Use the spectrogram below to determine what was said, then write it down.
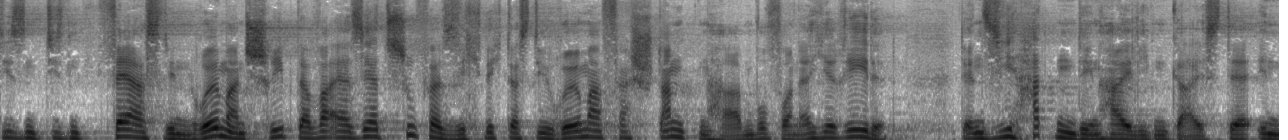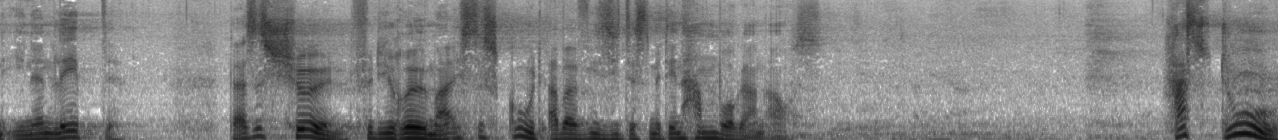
diesen, diesen Vers den Römern schrieb, da war er sehr zuversichtlich, dass die Römer verstanden haben, wovon er hier redet. Denn sie hatten den Heiligen Geist, der in ihnen lebte. Das ist schön, für die Römer ist es gut, aber wie sieht es mit den Hamburgern aus? Hast du,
